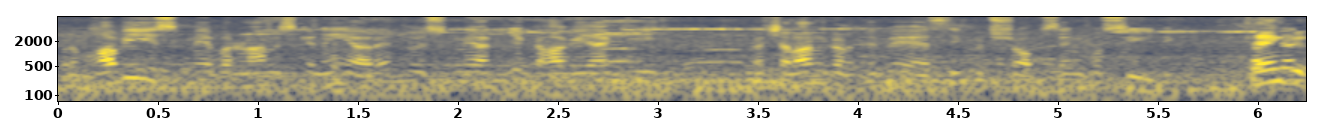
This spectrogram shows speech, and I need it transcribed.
प्रभावी इसमें परिणाम इसके नहीं आ रहे तो इसमें अब ये कहा गया कि चलान करते हुए ऐसी कुछ शॉप्स हैं, इनको सील दी थैंक यू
